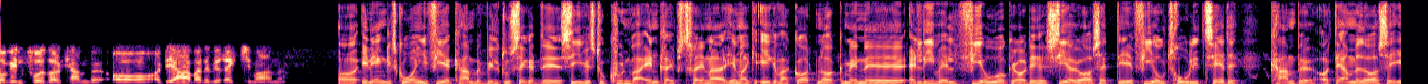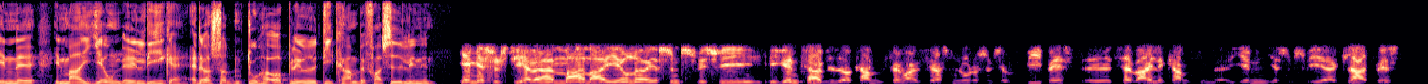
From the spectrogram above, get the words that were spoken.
at vinde fodboldkampe, og, og det arbejder vi rigtig meget med. Og en enkelt scoring i fire kampe vil du sikkert uh, sige, hvis du kun var angrebstræner, Henrik, ikke var godt nok, men uh, alligevel fire uafgjorte siger jo også, at det er fire utroligt tætte kampe, og dermed også en, uh, en meget jævn uh, liga. Er det også sådan, du har oplevet de kampe fra sidelinjen? Jamen, jeg synes, de har været meget, meget jævne, og jeg synes, hvis vi igen tager videre kampen 75 minutter, synes jeg, vi er bedst. Øh, tag Vejle-kampen øh, hjemme, jeg synes, vi er klart bedst,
